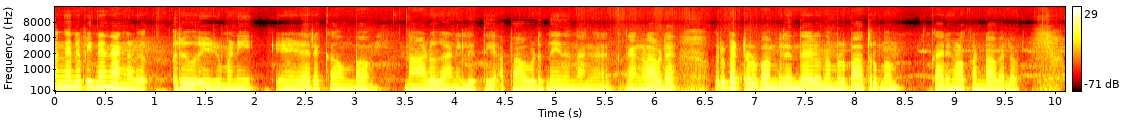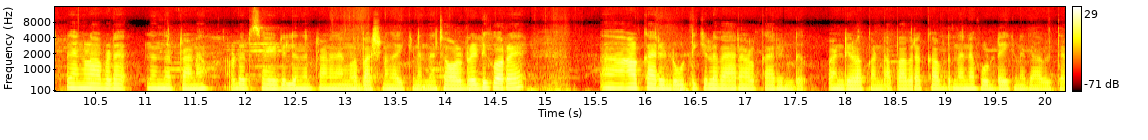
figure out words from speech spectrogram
അങ്ങനെ പിന്നെ ഞങ്ങൾ ഒരു ഏഴുമണി ഏഴരയൊക്കെ ആകുമ്പം നാടുകാണിയിലെത്തി അപ്പോൾ അവിടുന്ന് ഞങ്ങൾ ഞങ്ങളവിടെ ഒരു പെട്രോൾ പമ്പിൽ എന്തായാലും നമ്മൾ ബാത്റൂമും കാര്യങ്ങളൊക്കെ ഉണ്ടാവുമല്ലോ അപ്പോൾ ഞങ്ങൾ അവിടെ നിന്നിട്ടാണ് അവിടെ ഒരു സൈഡിൽ നിന്നിട്ടാണ് ഞങ്ങൾ ഭക്ഷണം കഴിക്കുന്നത് എന്നുവെച്ചാൽ ഓൾറെഡി കുറേ ആൾക്കാരുണ്ട്. ഊട്ടിക്കുള്ള വേറെ ആൾക്കാരുണ്ട്. വണ്ടികളൊക്കെ ഉണ്ട്. അപ്പോൾ അവരൊക്കെ അവിടെ നിന്ന് തന്നെ ഫുഡ് കഴിക്കണം രാവിലത്തെ.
